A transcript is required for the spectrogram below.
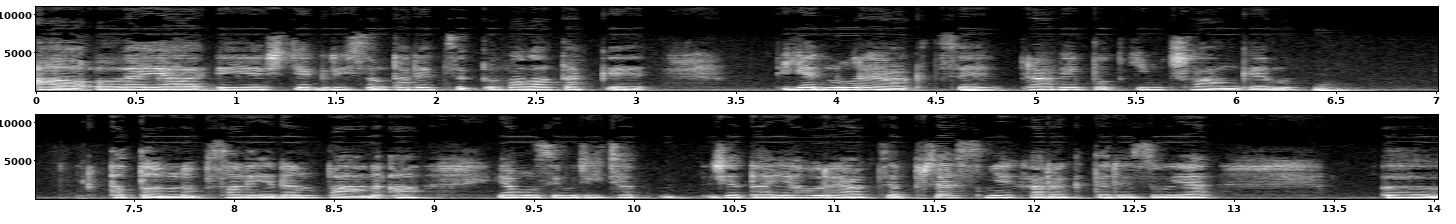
Ale já ještě, když jsem tady citovala, tak jednu reakci právě pod tím článkem To tam napsal jeden pán a já musím říct, že ta jeho reakce přesně charakterizuje Eh,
